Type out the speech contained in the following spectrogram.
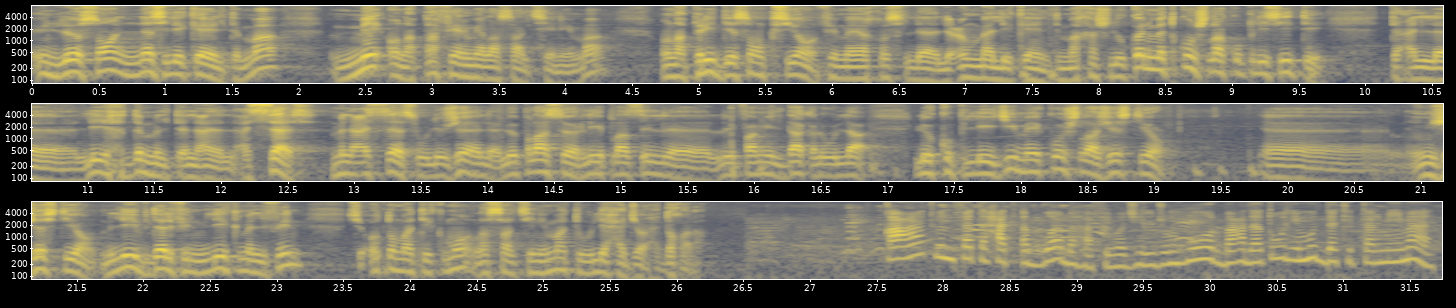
une leçon للناس اللي كاين تما mais on n'a pas fermé la salle de cinéma on a pris des sanctions فيما يخص العمال اللي كاين تما خاطش لو كان ما تكونش لا كوبليسيتي تاع اللي يخدم العساس. من العساس ولا le placeur اللي placer les familles الداخل ولا le couple اللي يجي ما يكونش لا جيستيون اون جيستيون ملي يبدا الفيلم ملي يكمل الفيلم c'est automatiquement la salle cinéma تولي حاجة واحدة أخرى. قاعات فتحت أبوابها في وجه الجمهور بعد طول مدة الترميمات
